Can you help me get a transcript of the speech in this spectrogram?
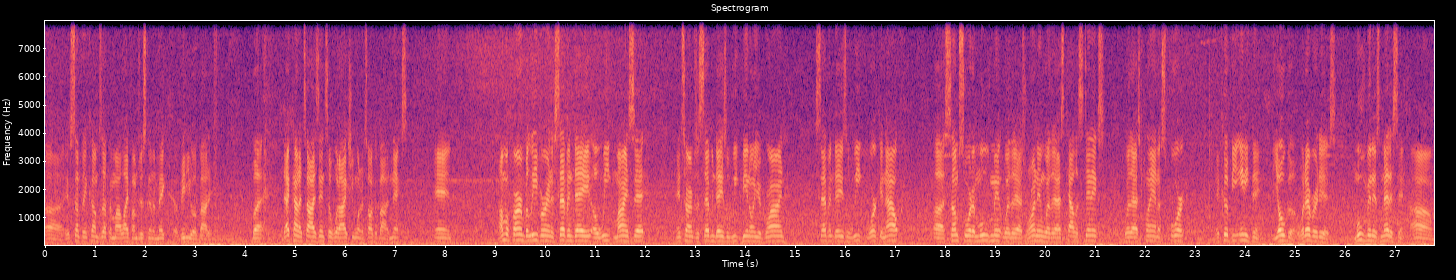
Uh, if something comes up in my life, I'm just to make a video about it. But that kind of ties into what I actually want to talk about next. And I'm a firm believer in a seven day a week mindset in terms of seven days a week being on your grind, seven days a week working out, uh, some sort of movement, whether that's running, whether that's calisthenics, whether that's playing a sport. It could be anything, yoga, whatever it is. Movement is medicine. Um,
